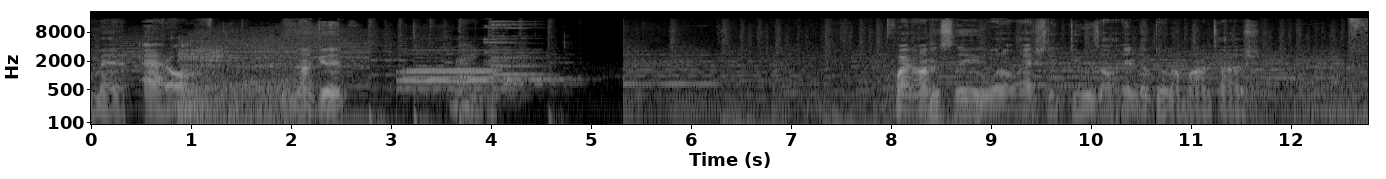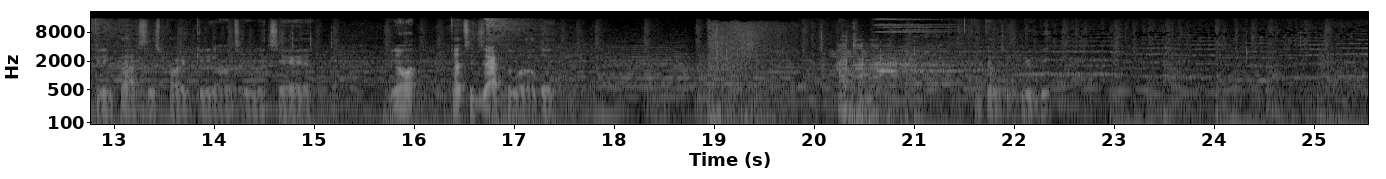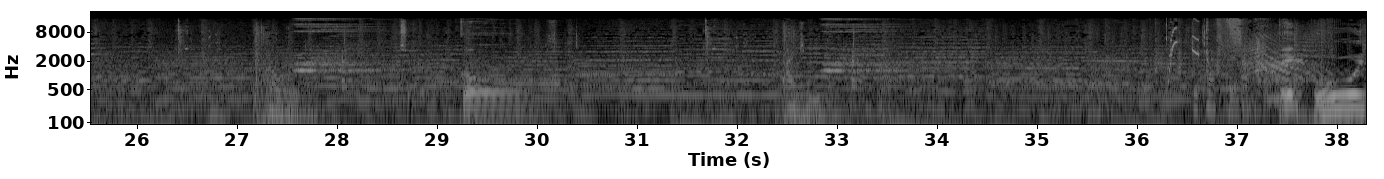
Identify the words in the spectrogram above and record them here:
Man has no at all. Not good. Quite honestly, what I'll actually do is I'll end up doing a montage. Getting past this part, getting on to the next area. You know what? That's exactly what I'll do. Big boy.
